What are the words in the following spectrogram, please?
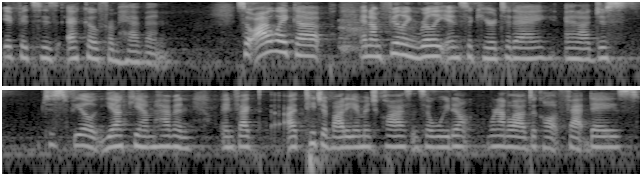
if it's his echo from heaven. So I wake up and I'm feeling really insecure today, and I just just feel yucky. I'm having, in fact, I teach a body image class, and so we don't, we're not allowed to call it fat days,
